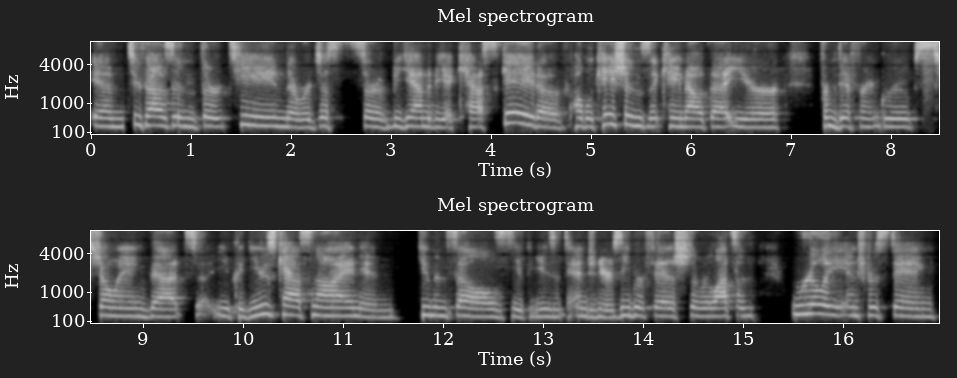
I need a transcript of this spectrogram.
In 2013, there were just sort of began to be a cascade of publications that came out that year from different groups showing that you could use Cas9 in human cells, you could use it to engineer zebrafish. There were lots of really interesting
